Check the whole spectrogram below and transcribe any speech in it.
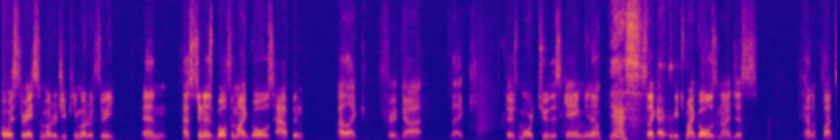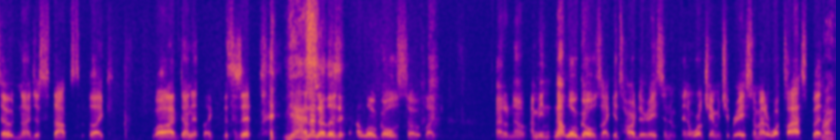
always to race in MotoGP Moto 3. And as soon as both of my goals happened, I like forgot like there's more to this game, you know? Yes. It's like I reached my goals and I just kind of plateaued and I just stopped like, well, I've done it. Like this is it. Yes. and I know those are kind of low goals. So like, I don't know. I mean, not low goals. Like it's hard to race in, in a world championship race, no matter what class. But Right.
